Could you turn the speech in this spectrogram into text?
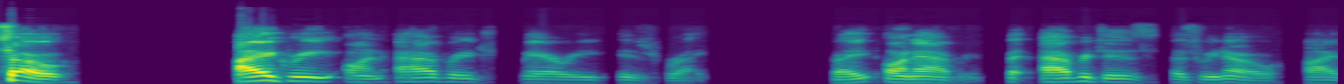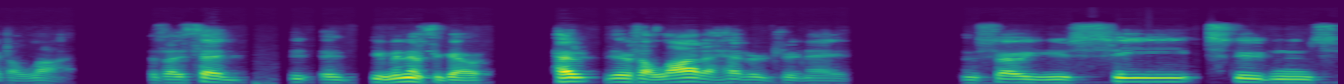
So I agree on average, Mary is right, right? On average. But averages, as we know, hide a lot as I said a few minutes ago, there's a lot of heterogeneity. And so you see students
